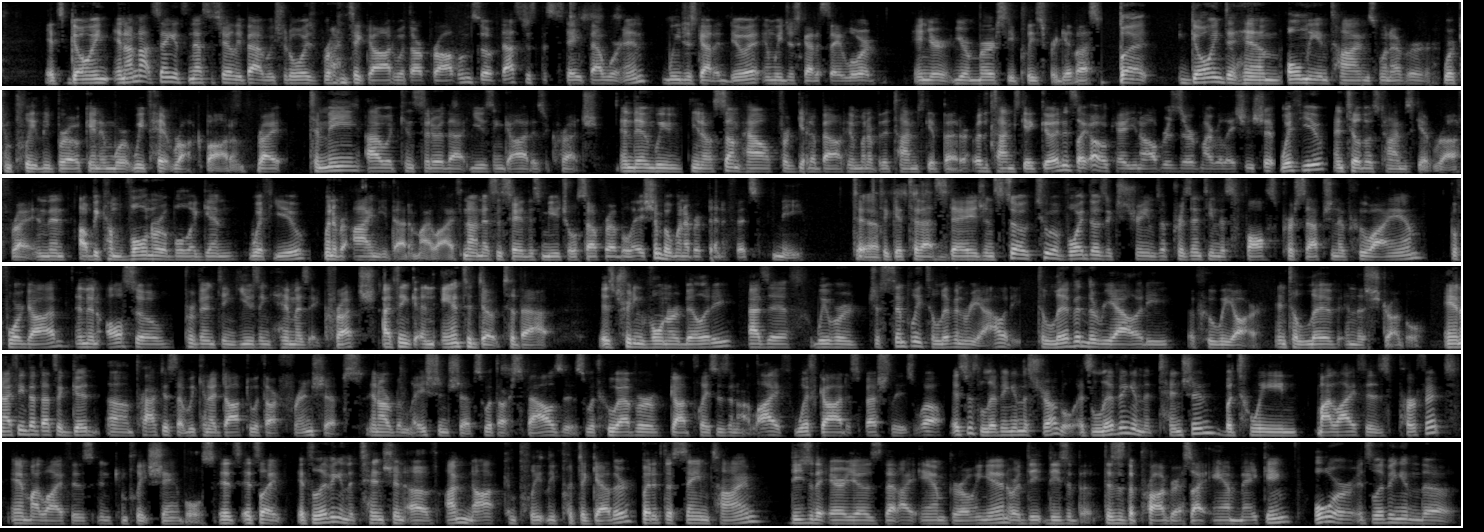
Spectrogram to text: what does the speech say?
it's going and i'm not saying it's necessarily bad we should always run to god with our problems so if that's just the state that we're in we just got to do it and we just got to say lord in your your mercy please forgive us but going to him only in times whenever we're completely broken and we're, we've hit rock bottom right? To me i would consider that using god as a crutch. And then we you know somehow forget about him whenever the times get better or the times get good. It's like oh okay you know i'll reserve my relationship with you until those times get rough right? And then i'll become vulnerable again with you whenever i need that in my life. Not necessarily this mutual self-revelation but whenever it benefits me to, yeah. to get to that stage and so to avoid those extremes of presenting this false perception of who i am before God, and then also preventing using Him as a crutch. I think an antidote to that is treating vulnerability as if we were just simply to live in reality, to live in the reality of who we are, and to live in the struggle. And I think that that's a good um, practice that we can adopt with our friendships, in our relationships, with our spouses, with whoever God places in our life, with God especially as well. It's just living in the struggle. It's living in the tension between my life is perfect and my life is in complete shambles. It's it's like it's living in the tension of I'm not completely put together, but at the same time, these are the areas that I am growing in, or the, these are the this is the progress I am making, or it's living in the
